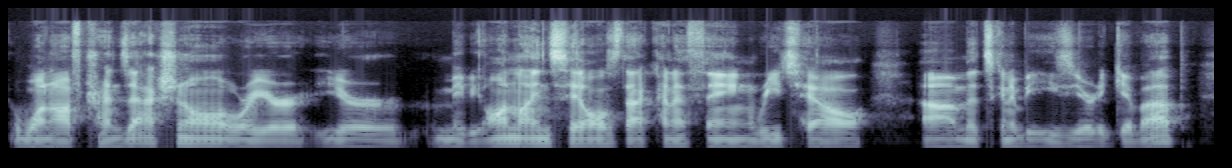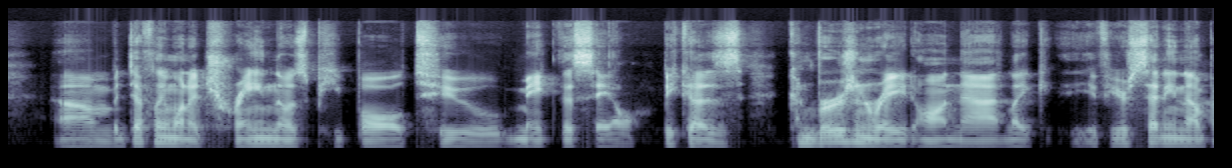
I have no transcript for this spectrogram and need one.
one-off transactional or your your maybe online sales that kind of thing retail um, that's going to be easier to give up. Um, but definitely want to train those people to make the sale because conversion rate on that, like if you're setting up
